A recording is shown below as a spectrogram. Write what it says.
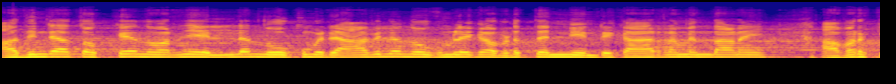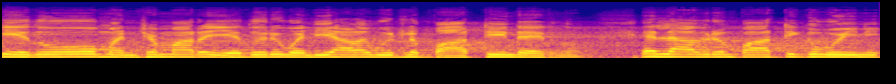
അതിന്റെ അകത്തൊക്കെ എന്ന് പറഞ്ഞാൽ എല്ലാം നോക്കുമ്പോൾ രാവിലെ നോക്കുമ്പോഴേക്ക് അവിടെ തന്നെയുണ്ട്. കാരണം എന്താണ്? അവർക്ക് ഏതോ മനുഷ്യന്മാരെ ഏതോ ഒരു വലിയ ആളെ വീട്ടിൽ പാർട്ടി ഉണ്ടായിരുന്നു. എല്ലാവരും പാർട്ടിക്ക് പോയിനി.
